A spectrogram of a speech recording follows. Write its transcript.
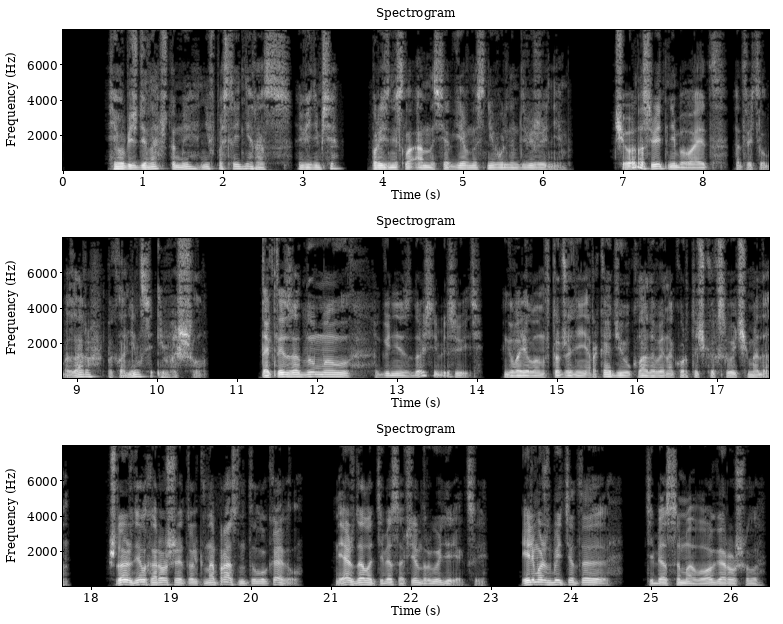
Я убеждена, что мы не в последний раз видимся», — произнесла Анна Сергеевна с невольным движением. — Чего на свете не бывает, — ответил Базаров, поклонился и вышел. — Так ты задумал гнездо себе свить? — говорил он в тот же день Аркадию, укладывая на курточках свой чемодан. — Что ж, дело хорошее, только напрасно ты лукавил. Я ждал от тебя совсем другой дирекции. Или, может быть, это тебя самого огорошило?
